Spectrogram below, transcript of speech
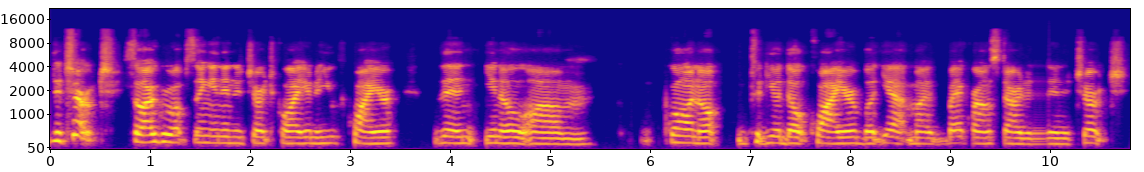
the church. So I grew up singing in the church choir, the youth choir. Then, you know, um, going up to the adult choir. But yeah, my background started in the church.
